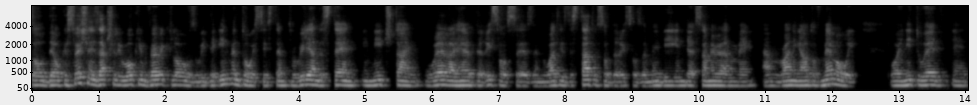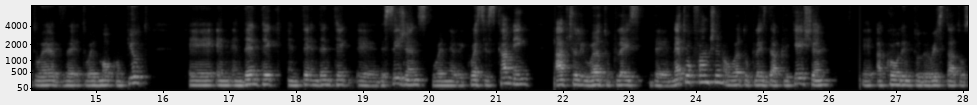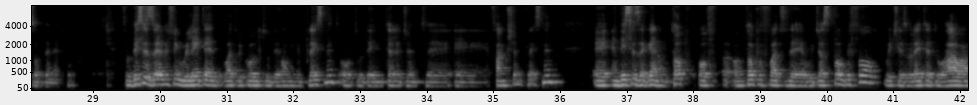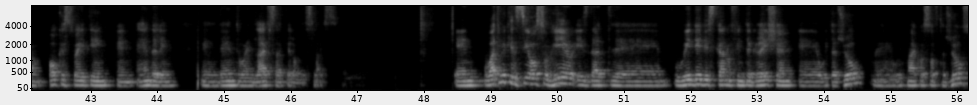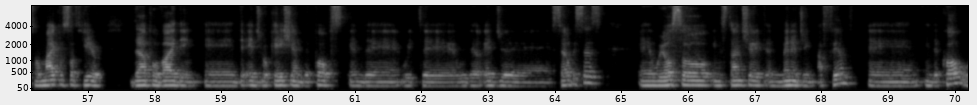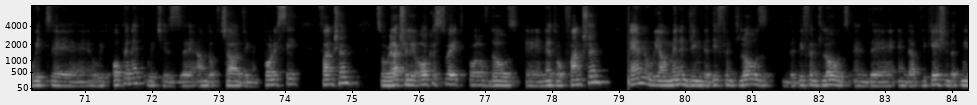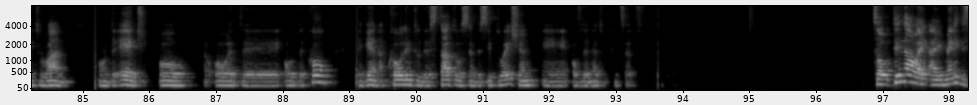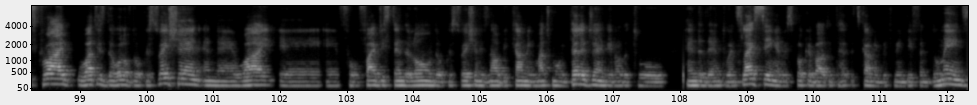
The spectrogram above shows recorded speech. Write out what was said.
so the orchestration is actually working very close with the inventory system to really understand in each time where I have the resources and what is the status of the resource. And maybe in the, some area I'm, I'm running out of memory or I need to add uh, to have uh, to add more compute. Uh, and, and then take and, and then take uh, decisions when a request is coming, actually where to place the network function or where to place the application according to the real status of the network. So this is everything related, what we call to the homing placement or to the intelligent uh, uh, function placement. Uh, and this is again on top of on top of what the, we just spoke before, which is related to how I'm orchestrating and handling the end-to-end life cycle of the slice. And what we can see also here is that uh, we did this kind of integration uh, with Azure, uh, with Microsoft Azure. So Microsoft here they are providing uh, the edge location, the POPs, and the, with, uh, with their edge uh, services. Uh, we also instantiate and managing Affirmed uh, in the core with, uh, with OpenNet, which is the Amdocs charging and policy function. So we actually orchestrate all of those network function and we are managing the different loads, the different loads and the, and the application that need to run on the edge or or at the, or the core, again, according to the status and the situation uh, of the network itself. So till now, I, I, mainly describe what is the role of the orchestration and uh, why uh, for 5G standalone, the orchestration is now becoming much more intelligent in order to handle the end-to-end -end slicing. And we spoke about it, it's coming between different domains.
